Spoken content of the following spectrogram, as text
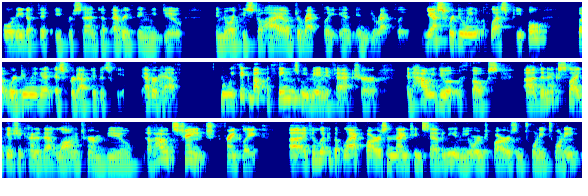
40 to 50% of everything we do in Northeast Ohio directly and indirectly. Yes, we're doing it with less people, but we're doing it as productive as we ever have. When we think about the things we manufacture and how we do it with folks, uh, the next slide gives you kind of that long-term view of how it's changed, frankly. Uh, if you look at the black bars in 1970 and the orange bars in 2020,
